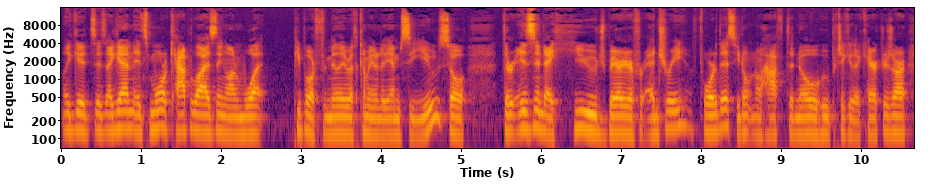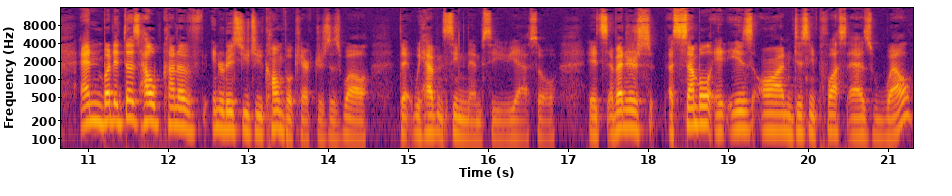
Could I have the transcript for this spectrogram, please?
like it's, it's again, it's more capitalizing on what people are familiar with coming into the MCU. So there isn't a huge barrier for entry for this. You don't know have to know who particular characters are, and but it does help kind of introduce you to comic book characters as well that we haven't seen in the MCU yet. So it's Avengers Assemble. It is on Disney Plus as well.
